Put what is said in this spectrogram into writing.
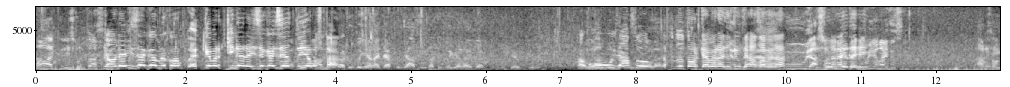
হ্যাঁ 30 ফুট তো আছে। কারণ এই জায়গায় আমরা কোনো একেবারে কিনার এই জায়গায় যেহেতু এই অবস্থা। হ্যাঁ, ওই যে আসো এত তো তোমার ক্যামেরা যদি দেখা যাবে না। Zoom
